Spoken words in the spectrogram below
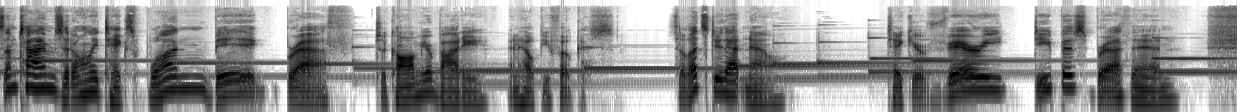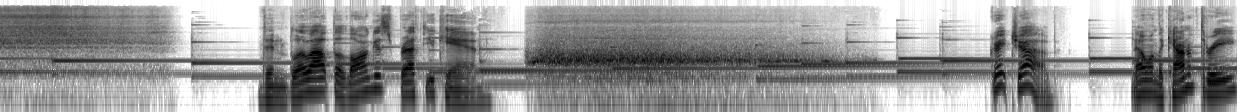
Sometimes it only takes one big breath to calm your body and help you focus. So let's do that now. Take your very deepest breath in, then blow out the longest breath you can. Great job. Now, on the count of three,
